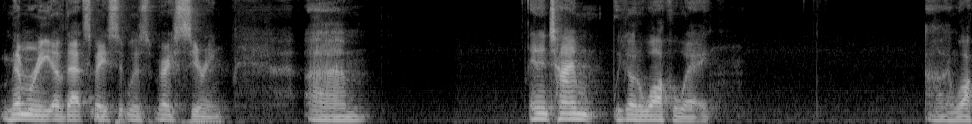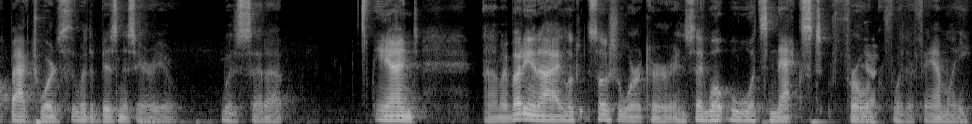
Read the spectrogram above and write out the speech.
memory of that space. It was very searing. Um, and in time, we go to walk away uh, and walked back towards where the business area was set up. And uh, my buddy and I looked at the social worker and said, "Well, what's next for Yeah. for their family?"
